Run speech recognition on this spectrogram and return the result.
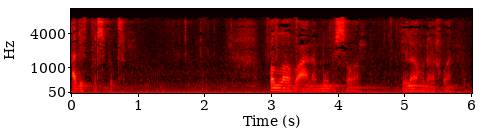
hadis tersebut. Wallahu a'lamu bissawab. Ilahuna ikhwan.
